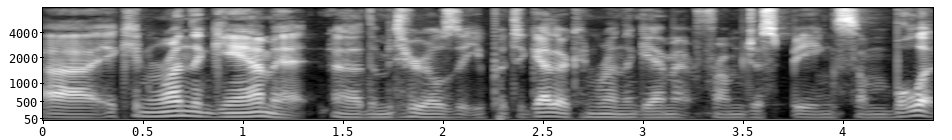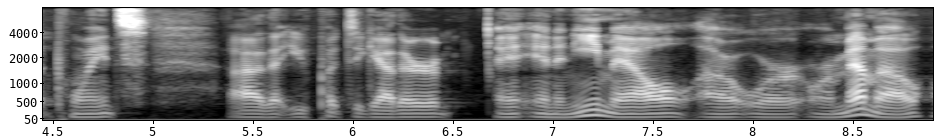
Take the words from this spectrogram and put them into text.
uh, it can run the gamut. Uh, the materials that you put together can run the gamut from just being some bullet points uh, that you put together in an email uh, or, or memo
